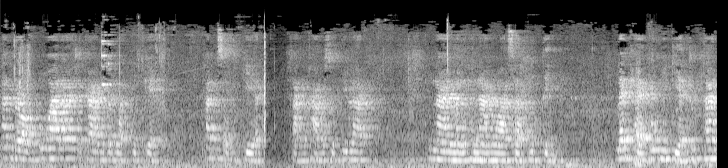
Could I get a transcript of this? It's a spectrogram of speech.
ท่านรองผู้ว่าราชการจังหวัดภูเก็ต ท่านสมเกียรติ สังขาวสุทธิรักษ์นายมันธนาวาสพุติ และแขกผู้มีเกียรติทุกท่าน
